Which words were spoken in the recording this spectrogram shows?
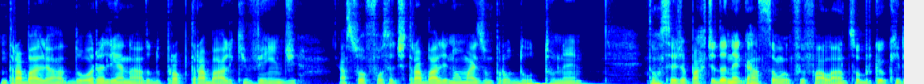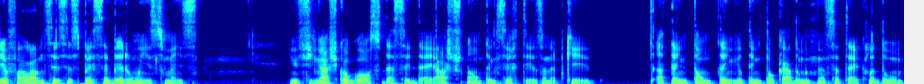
um trabalhador alienado do próprio trabalho que vende a sua força de trabalho e não mais um produto, né? Então, seja, a partir da negação eu fui falar sobre o que eu queria falar. Não sei se vocês perceberam isso, mas. Enfim, acho que eu gosto dessa ideia. Acho não, tenho certeza, né? Porque até então tem, eu tenho tocado muito nessa tecla do,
